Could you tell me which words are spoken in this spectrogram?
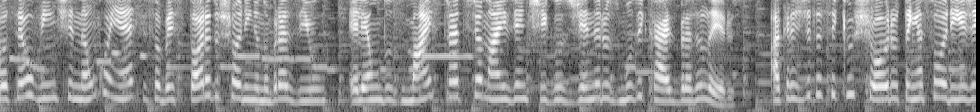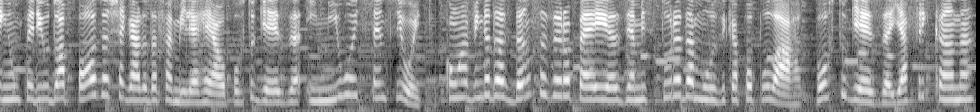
Você ouvinte não conhece sobre a história do chorinho no Brasil, ele é um dos mais tradicionais e antigos gêneros musicais brasileiros. Acredita-se que o choro tenha sua origem em um período após a chegada da família real portuguesa em 1808. Com a vinda das danças europeias e a mistura da música popular portuguesa e africana,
